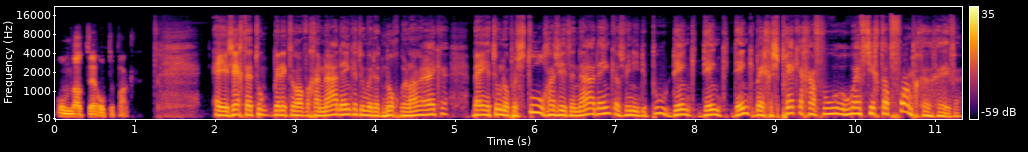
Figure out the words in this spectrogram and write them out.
om dat uh, op te pakken. En je zegt, hè, toen ben ik erover gaan nadenken, toen werd het nog belangrijker. Ben je toen op een stoel gaan zitten nadenken, als Winnie de Pooh, denk, denk, denk, bij gesprekken gaan voeren. Hoe heeft zich dat vormgegeven?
